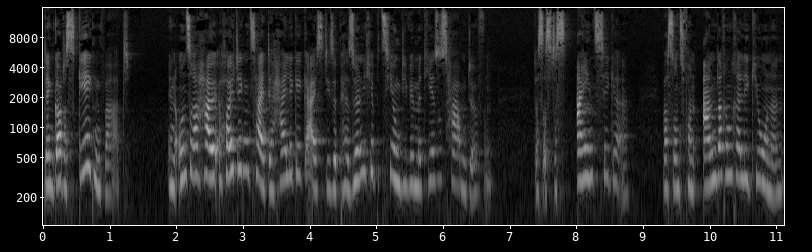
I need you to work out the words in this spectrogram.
Denn Gottes Gegenwart in unserer heutigen Zeit, der Heilige Geist, diese persönliche Beziehung, die wir mit Jesus haben dürfen, das ist das Einzige, was uns von anderen Religionen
